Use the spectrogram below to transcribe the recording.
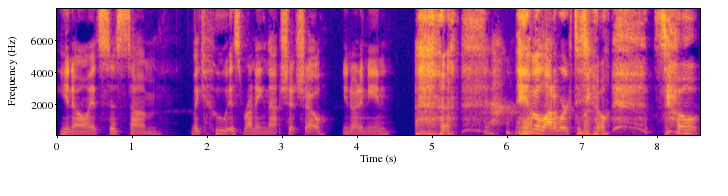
You know it's just um like who is running that shit show? You know what i mean? They have a lot of work to do. So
